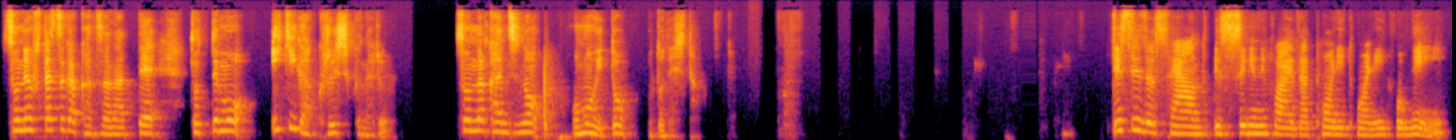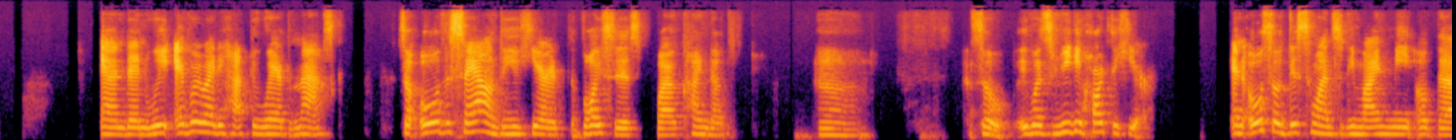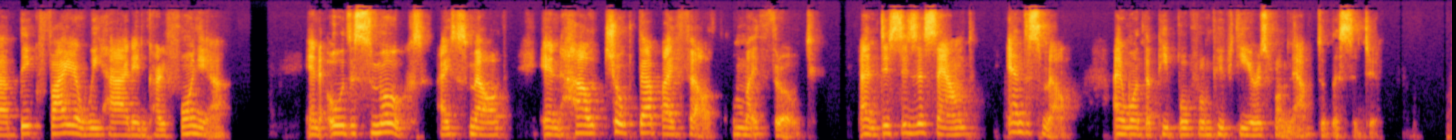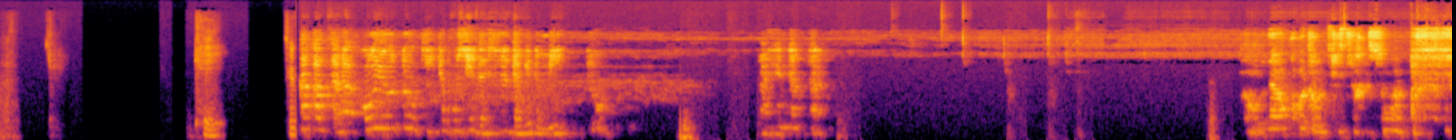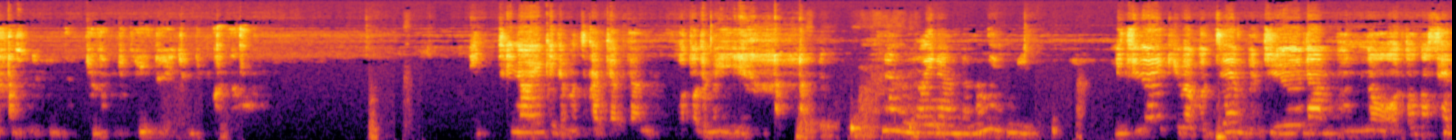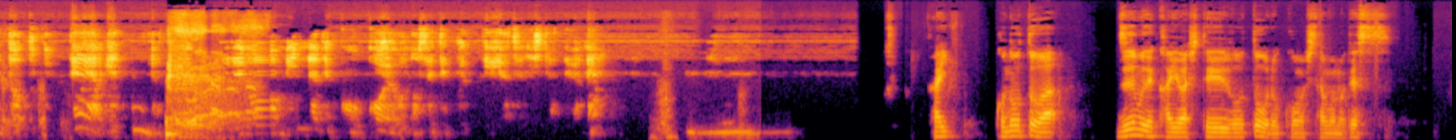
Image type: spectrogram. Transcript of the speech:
その二つが重なって、とっても息が苦しくなる。そんな感じの思いと音でした。This is a sound is signifies that 2020 for me. And then we everybody had to wear the mask. So all the sound you hear, the voices were kind of um, so it was really hard to hear. And also this one's remind me of the big fire we had in California and all the smokes I smelled and how choked up I felt on my throat. And this is the sound and the smell I want the people from 50 years from now to listen to. Okay. なかったら、こういう音を聞いてほしいですだけでもいいよ。大変だったら。横断歩道其实很重要，就是一对一就可能。道の駅でも使っちゃったの音でもいい何を選んだの道の駅はもう全部十何分の音のセットを作ってあげて、それをみんなでこう声を乗せていくっていうやつにしたんだよね。はい。この音は、ズームで会話している音を録音したものです。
